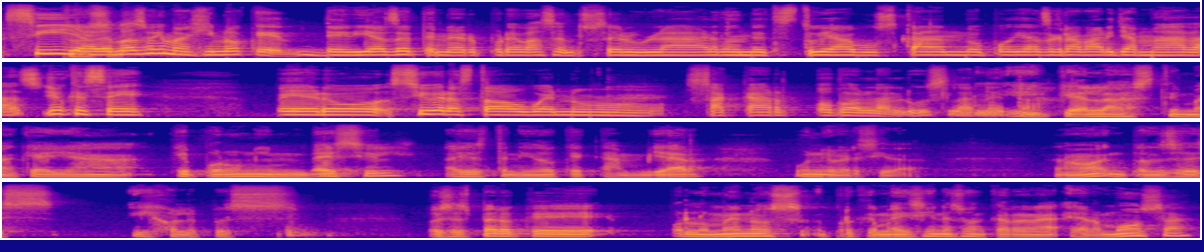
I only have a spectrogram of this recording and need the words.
Sí, y además me imagino que debías de tener pruebas en tu celular donde te estuviera buscando, podías grabar llamadas, yo qué sé. Pero sí hubiera estado bueno sacar todo a la luz, la neta. Y qué lástima que haya, que por un imbécil hayas tenido que cambiar universidad. ¿No? Entonces, híjole, pues, pues espero que por lo menos, porque medicina es una carrera hermosa,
